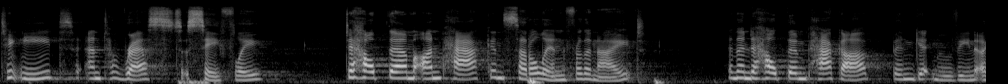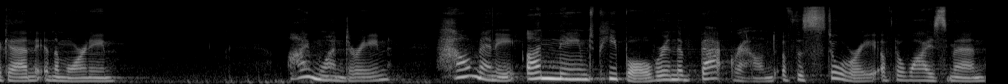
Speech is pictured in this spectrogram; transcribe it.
to eat and to rest safely, to help them unpack and settle in for the night, and then to help them pack up and get moving again in the morning. I'm wondering how many unnamed people were in the background of the story of the wise men.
